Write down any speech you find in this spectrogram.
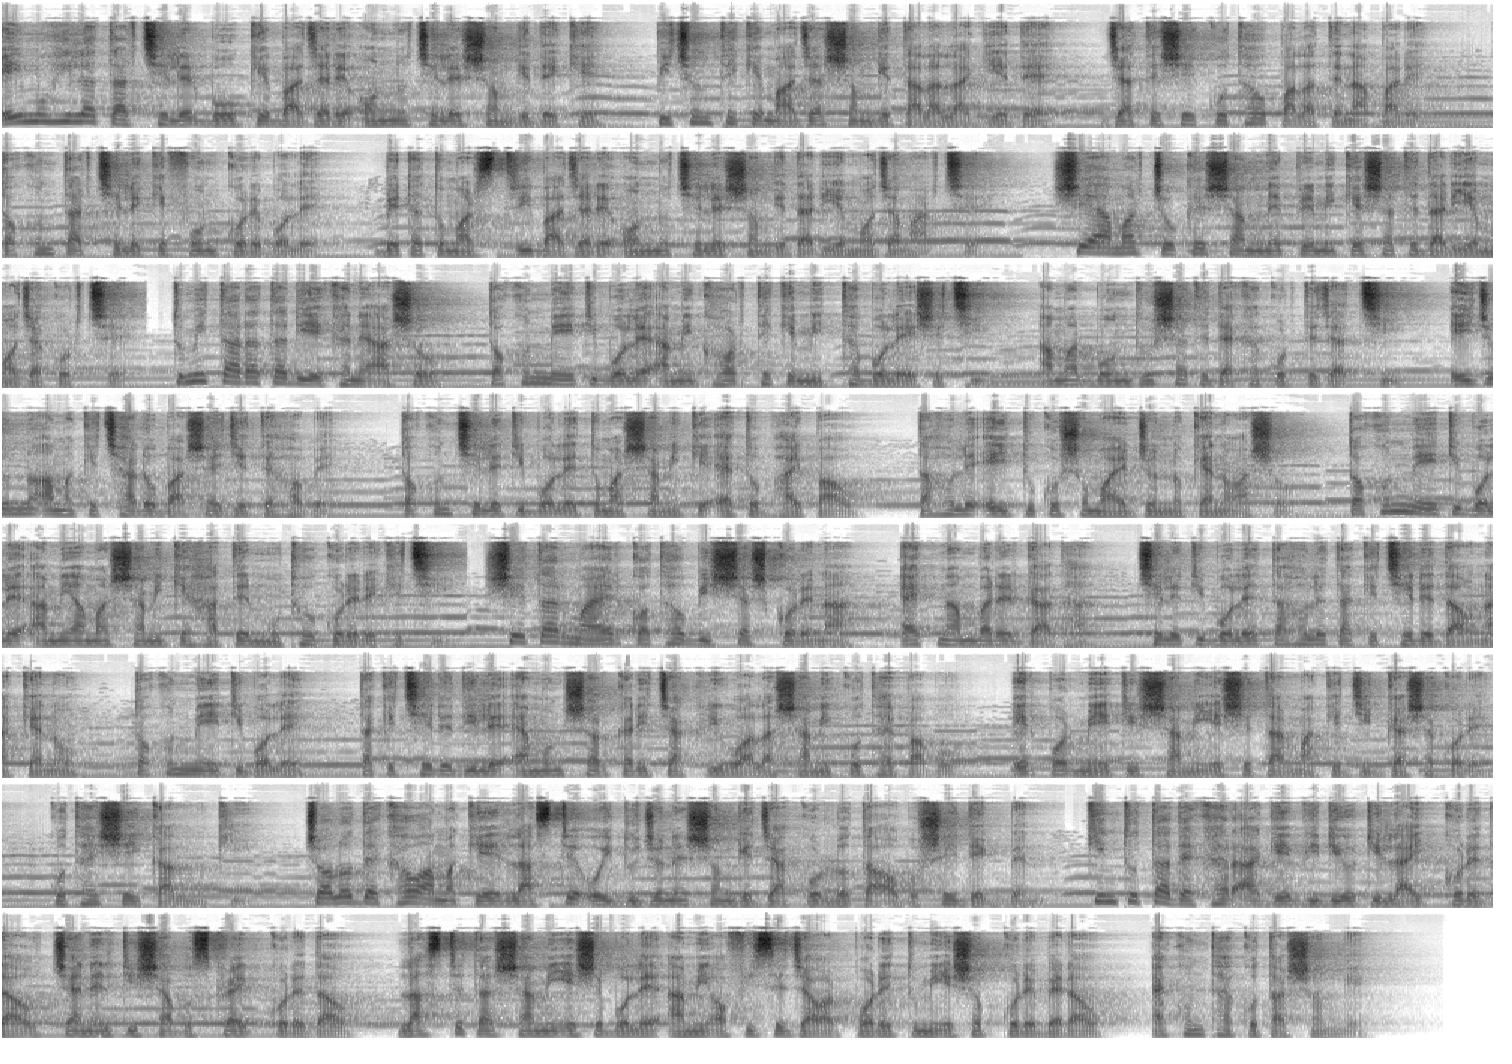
এই মহিলা তার ছেলের বউকে বাজারে অন্য ছেলের সঙ্গে দেখে পিছন থেকে মাজার সঙ্গে তালা লাগিয়ে দেয়, যাতে সে কোথাও পালাতে না পারে। তখন তার ছেলেকে ফোন করে বলে, বেটা, তোমার স্ত্রী বাজারে অন্য ছেলের সঙ্গে দাঁড়িয়ে মজা মারছে। সে আমার চোখের সামনে প্রেমিকের সাথে দাঁড়িয়ে মজা করছে। তুমি তাড়াতাড়ি এখানে আসো। তখন মেয়েটি বলে, আমি ঘর থেকে মিথ্যা বলে এসেছি। আমার বন্ধুর সাথে দেখা করতে যাচ্ছি। এই জন্য আমাকে ছাড়ো, বাসায় যেতে হবে। তখন ছেলেটি বলে, তোমার স্বামীকে এত ভাই পাও। তাহলে এইটুকু সময়ের জন্য কেন আসো? তখন মেয়েটি বলে, আমি আমার স্বামীকে হাতের মুঠো করে রেখেছি। সে তার মায়ের কথাও বিশ্বাস করে না। এক নাম্বারের গাধা। ছেলেটি বলে, তাহলে তাকে ছেড়ে দাও না কেন? তখন মেয়েটি বলে, তাকে ছেড়ে দিলে এমন সরকারি চাকরিওয়ালা স্বামী কোথায় পাবো? এরপর মেয়েটির স্বামী এসে তার মাকে জিজ্ঞাসা করে, কোথায় সেই কালমুখী? চলো দেখাও আমাকে, লাস্টে ওই দুজনের সঙ্গে যা করল তা অবশ্যই দেখবেন। কিন্তু তা দেখার আগে ভিডিওটি লাইক করে দাও, চ্যানেলটি সাবস্ক্রাইব করে দাও। লাস্টে তার স্বামী এসে বলে, আমি অফিসে যাওয়ার পরে তুমি এসব করে বেড়াও। এখন থাকো তার সঙ্গে।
